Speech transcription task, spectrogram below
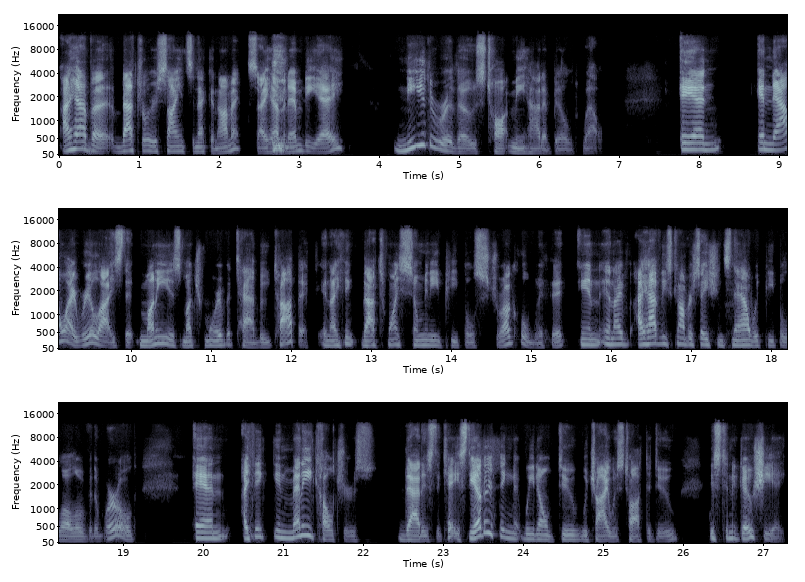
I have a Bachelor of Science in Economics, I have an MBA. Neither of those taught me how to build wealth. And and now I realize that money is much more of a taboo topic. And I think that's why so many people struggle with it. And, and I've, I have these conversations now with people all over the world. And I think in many cultures, that is the case. The other thing that we don't do, which I was taught to do, is to negotiate,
